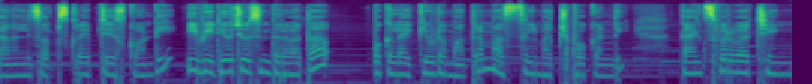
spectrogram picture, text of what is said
ఛానల్ని సబ్స్క్రైబ్ చేసుకోండి. ఈ వీడియో చూసిన తర్వాత ఒక లైక్ ఇవ్వడం మాత్రం అస్సలు మర్చిపోకండి. Thanks for watching.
